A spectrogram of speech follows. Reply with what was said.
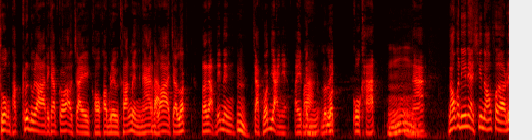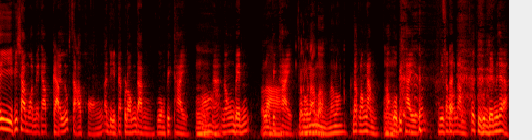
ช่วงพักครึ่งเวลานะครับก็เอาใจคอความเร็วอีกครั้งหนึ่งนะฮะครับแต่ว่าจะลดระดับนิดนึงอืมจากรถใหญ่เนี่ยไปเป็นมารถรเล็ถกโกคาร์ทนะฮะ น้องคนนี้เนี่ยชื่อน้องเฟอร์รารี่พิชามนนะครับ ครับเป็นลูกสาวของอดีตนักร้องดังวงพริกไทยอืม นะน้องเบนซ์หรวองพริกไทย นักร้องนำเหรอ นักร้อง นักร้องนำอะวงพริกไทยก็มีนักร้องนำก็คือคุณเบนซ์ไม่ใช่เหรอ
